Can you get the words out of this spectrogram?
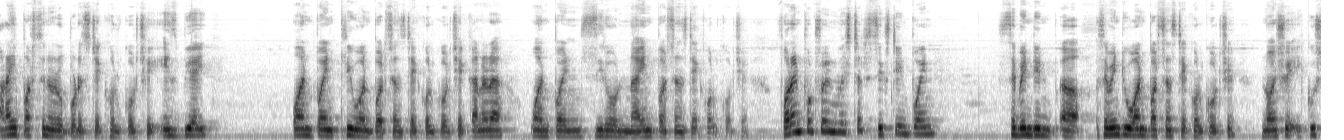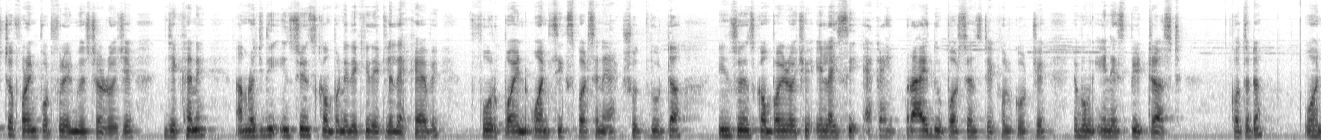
আড়াই পার্সেন্টের ওপরে স্টেক হোল্ড করছে SBI one point three one percent stake hold করছে Canada one point zero nine percent stake hold করছে। Foreign portfolio investor sixteen point seventeen seventy one percent stake hold করছে। নয়শো একুশটা ফরেন পোর্টফোলিও ইনভেস্টার রয়েছে, যেখানে আমরা যদি ইন্স্যুরেন্স কোম্পানি দেখি, দেখলে দেখা যাবে four point one six percent একশো দুটা ইন্স্যুরেন্স কোম্পানি রয়েছে। এলআইসি একাই প্রায় দু পার্সেন্ট স্টেক হোল্ড করছে এবং এনএসপি ট্রাস্ট কতটা? One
